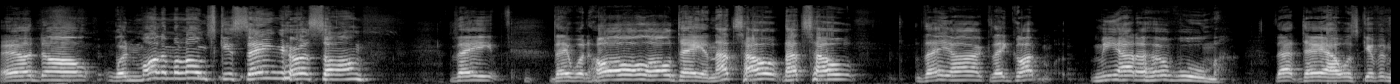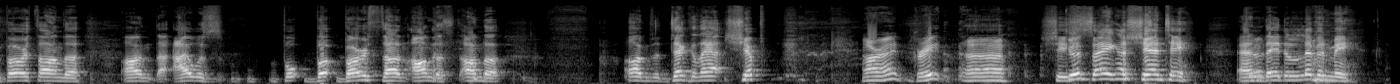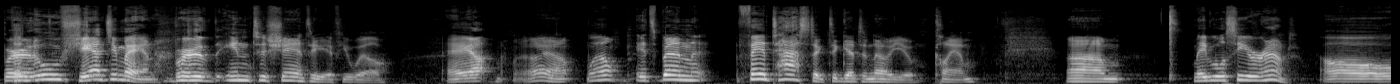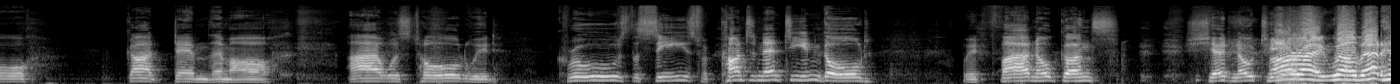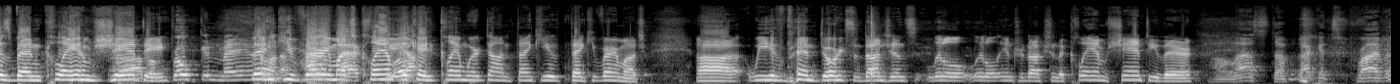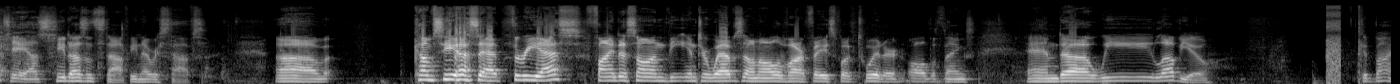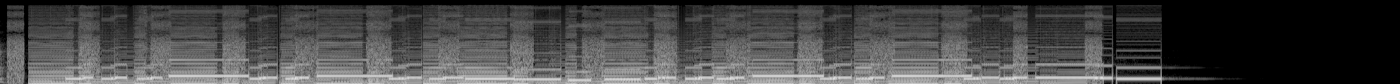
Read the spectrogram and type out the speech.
And uh, when Molly Malonsky sang her song, they they would haul all day, and that's how that's how they uh they got me out of her womb. That day I was given birth on the on the, I was b- b- birthed on on the on the on the deck of that ship. All right, great. Uh, She Good. sang a shanty, and Good. they delivered me the new shanty man. birthed into shanty, if you will. Yeah. Oh yeah. Well, it's been fantastic to get to know you, Clam. Um, maybe we'll see you around. Oh, God damn them all. I was told we'd cruise the seas for continentian gold. We'd fire no guns, shed no tears. All right. Well, that has been Clam Shanty. broken man. Thank you very much, Clam. Okay, Clam, we're done. Thank you. Thank you very much. Uh, we have been Dorks in Dungeons. Little little introduction to Clam Shanty there. Last of Barrett's privateers. He doesn't stop. He never stops. Um, come see us at 3S. Find us on the interwebs, on all of our Facebook, Twitter, all the things. And uh, we love you. Goodbye.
